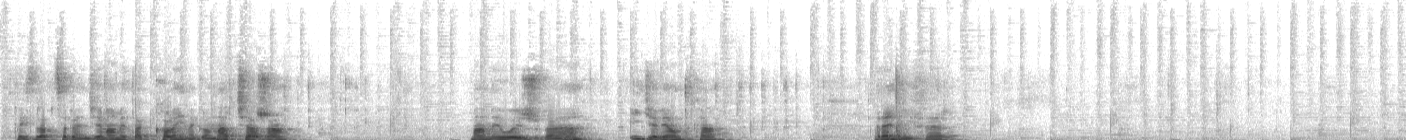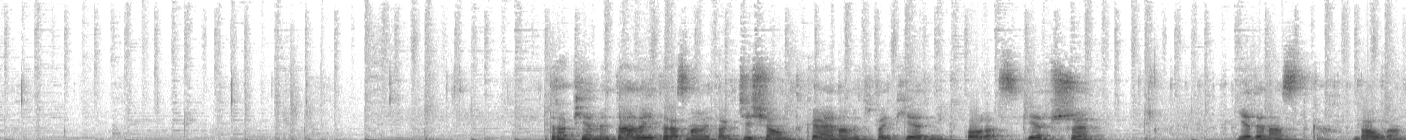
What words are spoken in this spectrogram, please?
w tej zdrabce będzie. Mamy tak kolejnego narciarza. Mamy łyżwę i dziewiątka. Renifer. Drapiemy dalej. Teraz mamy tak dziesiątkę. Mamy tutaj piernik po raz pierwszy. Jedenastka. Bałwan.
